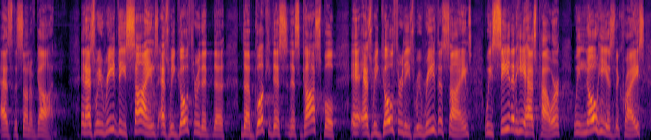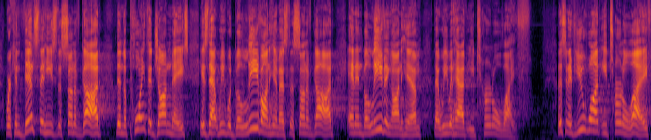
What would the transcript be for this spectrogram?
as the Son of God. And as we read these signs, as we go through the, the, the book, this, this gospel, as we go through these, we read the signs, we see that he has power, we know he is the Christ, we're convinced that he's the Son of God, then the point that John makes is that we would believe on him as the Son of God, and in believing on him, that we would have eternal life. Listen, if you want eternal life,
